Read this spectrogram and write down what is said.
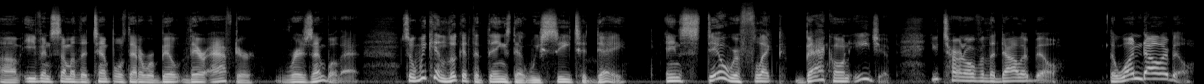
Um, even some of the temples that were built thereafter resemble that. So we can look at the things that we see today and still reflect back on Egypt. You turn over the dollar bill, the one dollar bill.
